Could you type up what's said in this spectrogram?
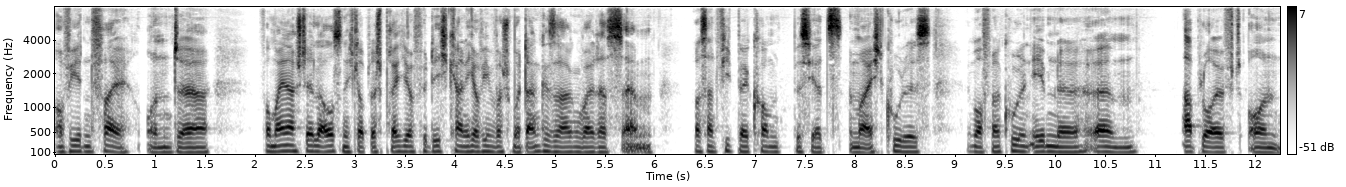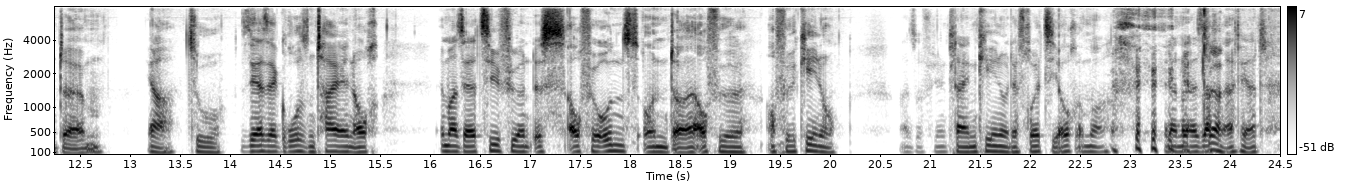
Auf jeden Fall. Und äh, von meiner Stelle aus, und ich glaube, da spreche ich auch für dich, kann ich auf jeden Fall schon mal Danke sagen, weil das, ähm, was an Feedback kommt, bis jetzt immer echt cool ist, immer auf einer coolen Ebene ähm, abläuft und ähm, ja, zu sehr, sehr großen Teilen auch immer sehr zielführend ist, auch für uns und äh, auch für auch für Keno. Also für den kleinen Keno, der freut sich auch immer, wenn er neue Ja, Sachen erfährt.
